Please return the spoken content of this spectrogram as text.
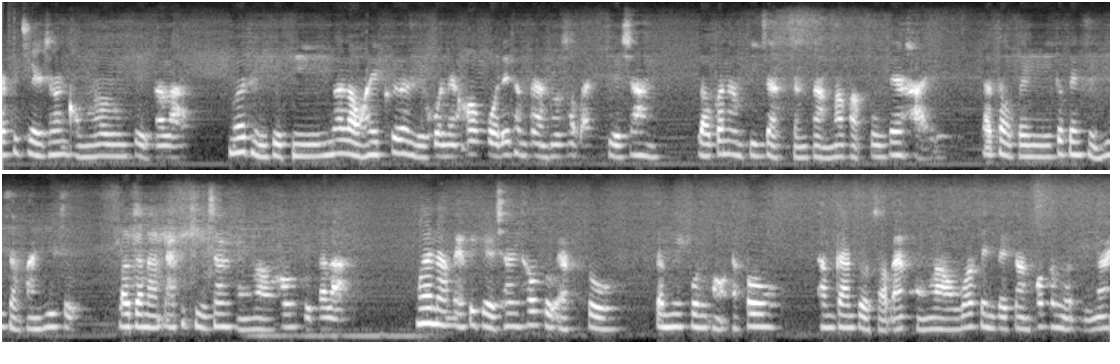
Application ของเราลงสู่ตลาด เมื่อถึงจุดนี้เมื่อเราให้เพื่อนหรือคนในครอบครัวได้ทำการทดสอบแอปพลิเคชัน เราก็นำฟีดแบ็กต่างๆ มาปรับปรุงแก้ไข และต่อไปนี้ก็เป็นสิ่งที่สำคัญที่สุด เราจะนำแอปพลิเคชันของเราเข้าสู่ตลาด เมื่อนำแอปพลิเคชันเข้าสู่ App Store จะมีคนของ Apple ทำการตรวจสอบแอปของเราว่าเป็นไปตามข้อกำหนดหรือไม่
